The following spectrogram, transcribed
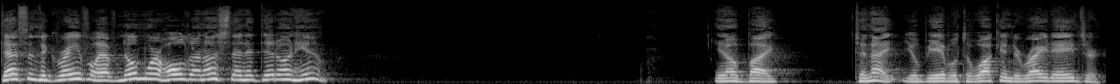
Death and the grave will have no more hold on us than it did on him. You know, by tonight, you'll be able to walk into Rite Aids or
